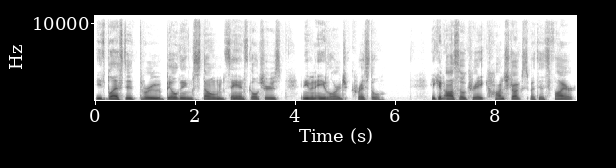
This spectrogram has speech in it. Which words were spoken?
He's blasted through buildings, stone, sand sculptures, and even a large crystal. He can also create constructs with his fire.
